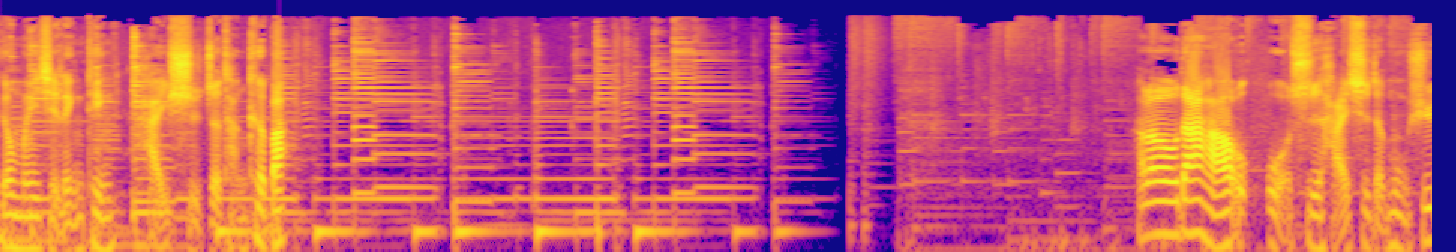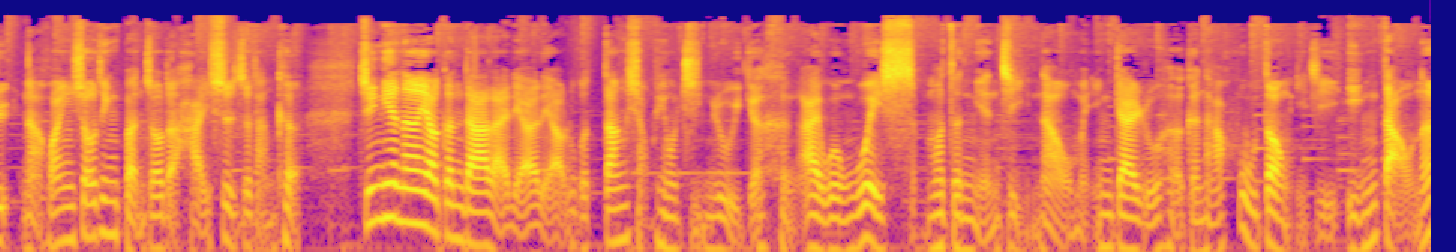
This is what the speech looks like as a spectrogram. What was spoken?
跟我们一起聆听还是这堂课吧。Hello，大家好，我是还是的木须，那欢迎收听本周的还是这堂课。今天呢，要跟大家来聊一聊，如果当小朋友进入一个很爱问为什么的年纪，那我们应该如何跟他互动以及引导呢？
